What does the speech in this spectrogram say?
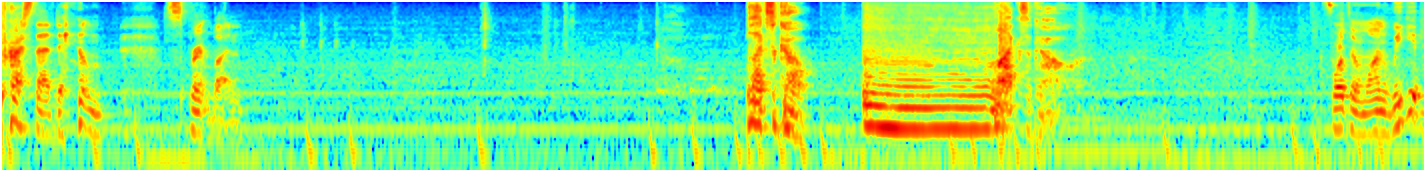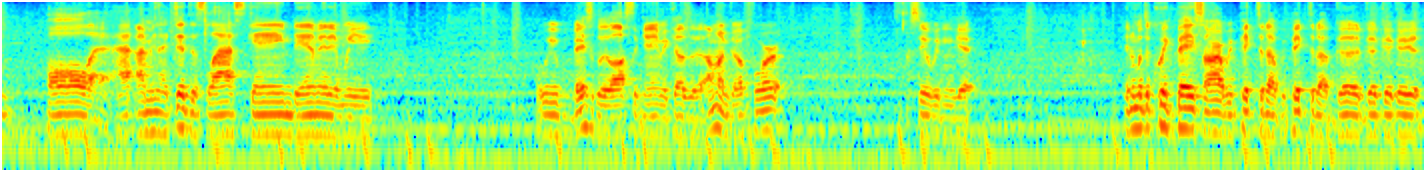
press that damn sprint button. Plaxico. Plaxico. Fourth and one. We get ball at. I mean, I did this last game, damn it, and we we basically lost the game because of it. I'm gonna go for it. See what we can get. Hit him with a quick base. All right, we picked it up. We picked it up. Good, good, good, good.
